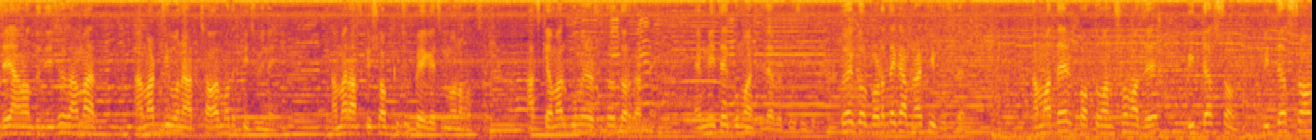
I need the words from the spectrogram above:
যে আনন্দ দিয়েছিস আমার আমার জীবনে আর চাওয়ার মতো কিছুই নেই। আমার আজকে সব কিছু পেয়ে গেছি মনে হচ্ছে। আজকে আমার ঘুমের ওষুধের দরকার নেই। এমনিতে ঘুম আসে যাবে খুশিতে। তো এই গল্পটা থেকে আপনারা কি বুঝলেন? আমাদের বর্তমান সমাজে বৃদ্ধাশ্রম বৃদ্ধাশ্রম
